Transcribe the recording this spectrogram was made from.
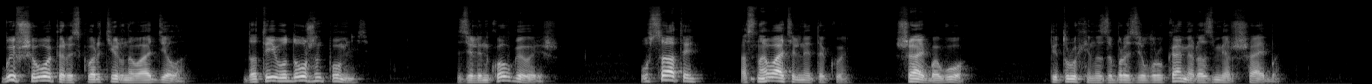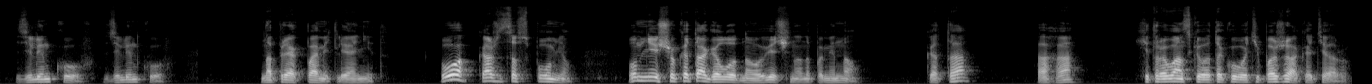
Бывший опер из квартирного отдела. Да ты его должен помнить. Зеленков, говоришь? Усатый, основательный такой. Шайба, во. Петрухин изобразил руками размер шайбы. Зеленков, Зеленков. Напряг память Леонид. О, кажется, вспомнил. Он мне еще кота голодного вечно напоминал. Кота? Ага. Хитрованского такого типажа котяру.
